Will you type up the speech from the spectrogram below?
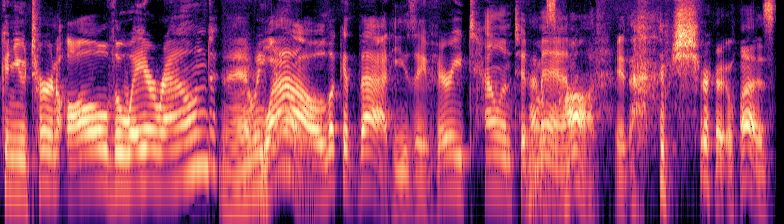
Can you turn all the way around? There we wow, go. look at that. He's a very talented That was man. hard. It, I'm sure it was.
